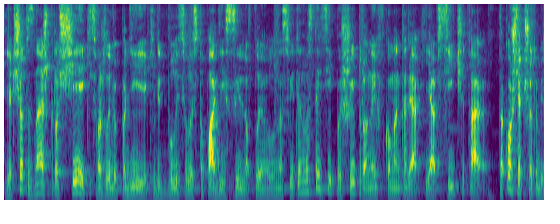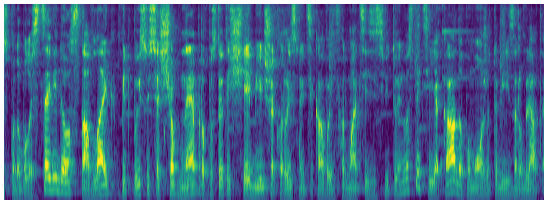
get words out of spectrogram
Якщо ти знаєш про ще якісь важливі події, які відбулися у листопаді і сильно вплинули на світ інвестицій, пиши про них в коментарях. Я всі читаю. Також, якщо тобі сподобалось це відео, став лайк, підписуйся, щоб не пропустити ще більше корисної цікавої інформації зі світу інвестицій, яка допоможе тобі заробляти.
